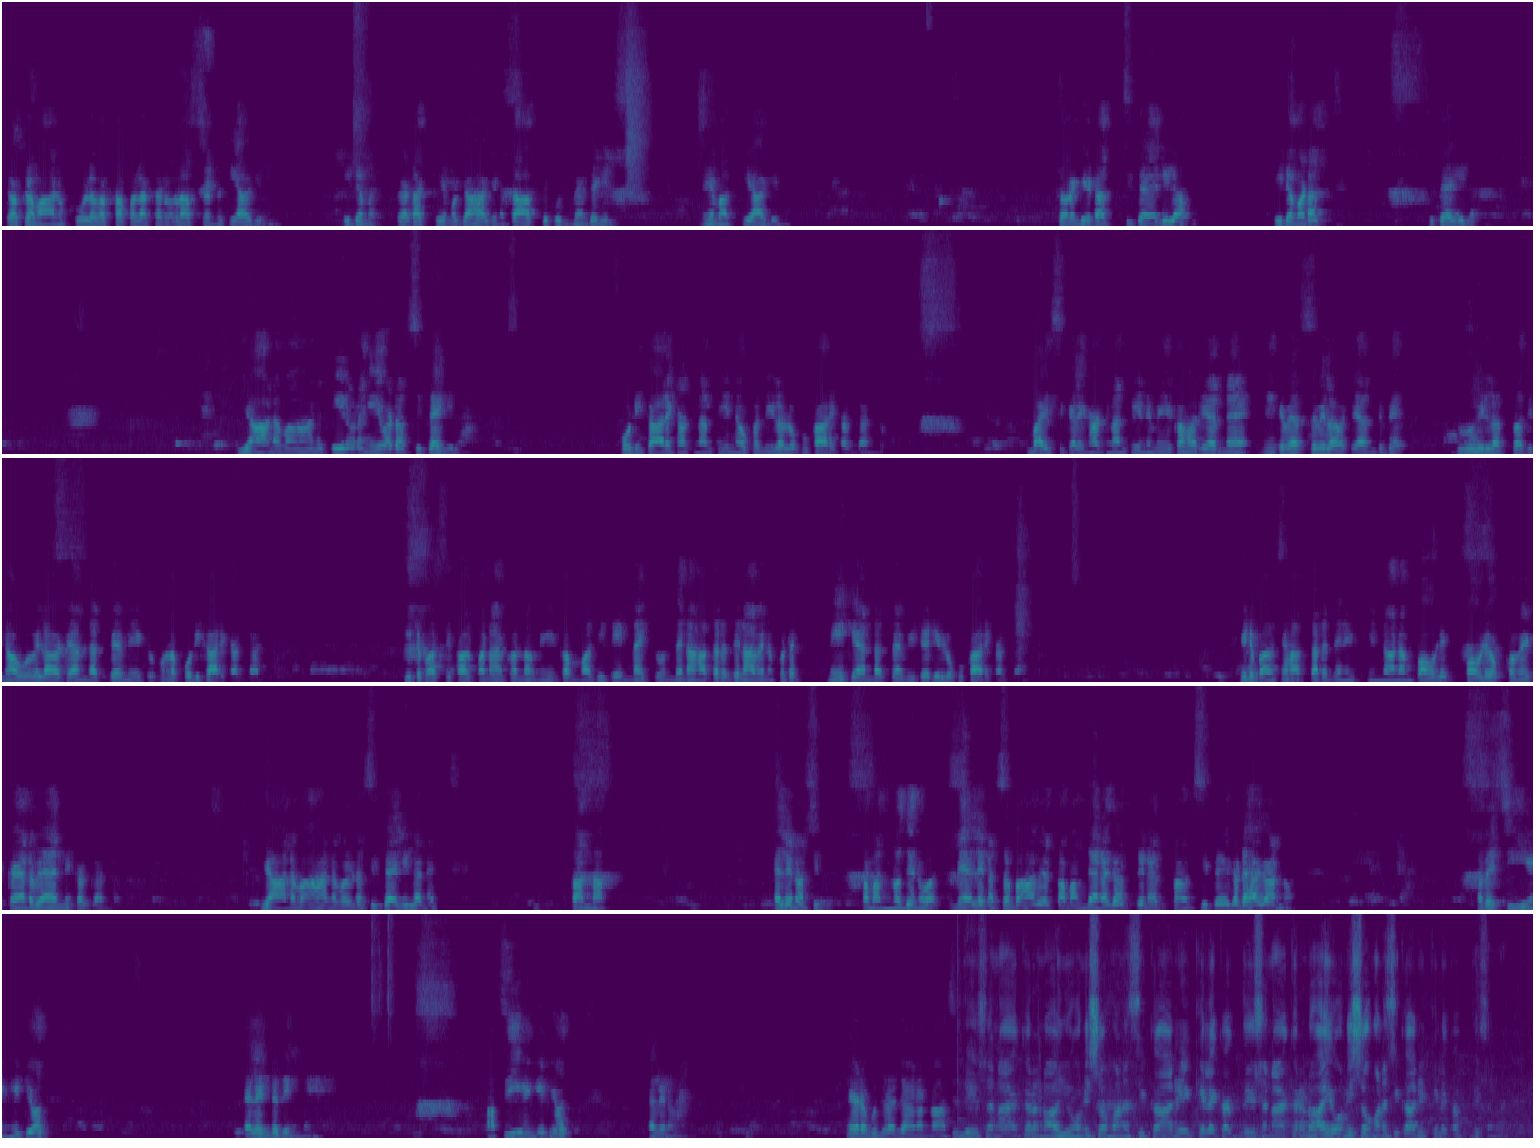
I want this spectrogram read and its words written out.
ඒක ක්‍රමානුකූලව කපලා කරලා ලස්සනට තියාගෙන ඉන්නේ. ඉඩම රටක් එහෙම ගහගෙන තාත්තෙකුත් බැඳගෙන එහෙමත් තියාගෙන. තොර ගෙටත් සිත ඇලිලා ඉඩමටත් සිත ඇලිලා. යාන වාහන තියෙනවනම් ඒවටත් සිත ඇලිලා. පොඩි කාර් එකක් නම් තියෙන්නේ ඔක දීලා ලොකු කාර් එකක් ගන්න ඕනේ. බයිසිකල් එකක් නම් තියෙන්නේ මේක හරියන්නේ නැහැ. මේක වැස්ස වෙලාවට යන්න බෑ. දූවිල්ලත් වදින අවුව වෙලාවට යන්නත් බෑ. මේක කොහොමද පොඩි කාර් එකක් ගන්න. ඊට පස්සේ කල්පනා කරනවා මේක මදි දෙන්නයි තුන් දෙනා හතර දෙනා වෙනකොට මේක යන්නත් බෑ මීට වැඩි ලොකු කාර් එකක් ගන්න. ඊට පස්සේ හත් අට දෙනෙක් ඉන්නවා නම් පවුලේ පවුලේ ඔක්කොම එක්ක යන වෑන් එකක් ගන්න. යාන වාහන වලට සිත ඇලිලා නැහැ. තණ්හා. ඇලෙනවා සිත. Taman නොදෙනවත්. මේ ඇලෙන ස්වභාවය Taman දැනගත්තේ නැත්නම් සිත ඒක දැහ ගන්නවා. හැබැයි 100න් හිටියොත් ඇලෙන්න දෙන්නේ. 80න් හිටියොත් ඇලෙනවා. ඒකට බුදුරජාණන් වහන්සේ දේශනා කරනවා යෝනිසෝ මනසිකාර්යය කියලා එකක් දේශනා කරනවා අයෝනිසෝ මනසිකාර්යය කියලා එකක් දේශනා කරනවා.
